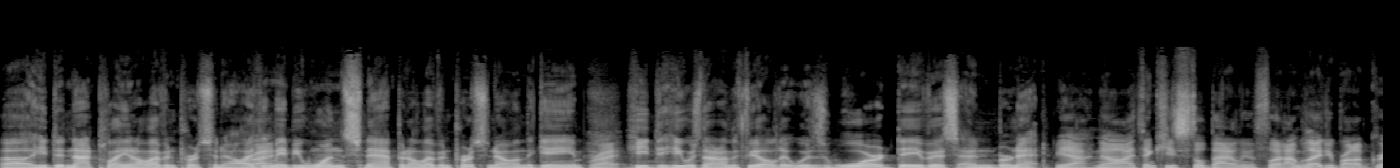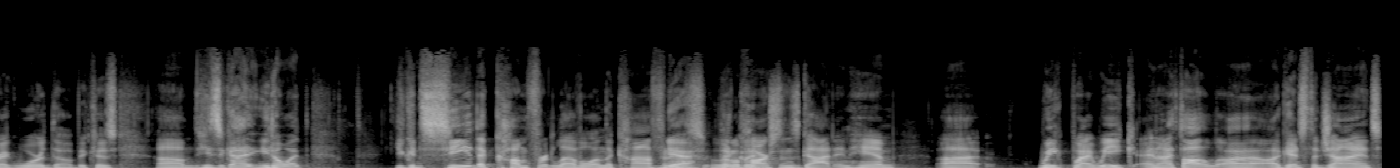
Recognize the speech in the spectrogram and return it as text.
Uh, he did not play in 11 personnel. I Right. think maybe one snap in 11 personnel in the game. Right. He he was not on the field. It was Ward, Davis, and Burnett. Yeah, no, I think he's still battling the foot. I'm glad you brought up Greg Ward though, because um, he's a guy. You know what? You can see the comfort level and the confidence Yeah, that bit. Carson's got in him uh, week by week. And I thought uh, against the Giants.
